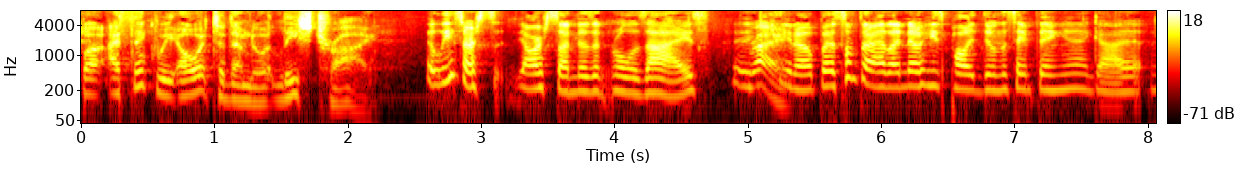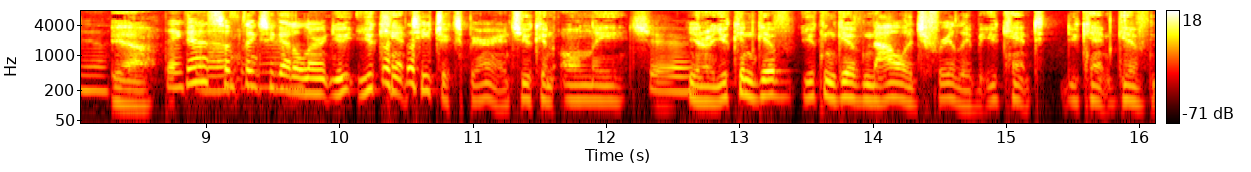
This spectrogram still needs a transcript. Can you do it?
but I think we owe it to them to at least try. At least our our son doesn't roll his eyes, Right. You know, but sometimes I know he's probably doing the same thing. Yeah, I got it. Yeah, Yeah. Thanks, Yeah, some things you got to learn. You you can't teach experience. You can only Sure. You know, you can give you can give knowledge freely, but you can't you can't give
